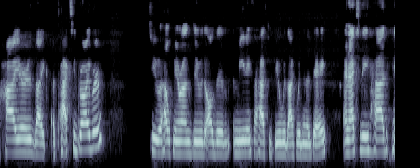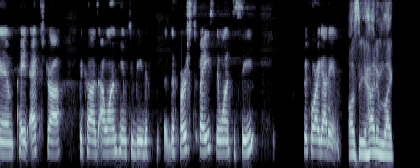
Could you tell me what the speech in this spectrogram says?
hired like a taxi driver to help me around do all the meetings I had to do with like within a day, and actually had him paid extra because I wanted him to be the the first face they wanted to see before I got in. Oh, also, you had him like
